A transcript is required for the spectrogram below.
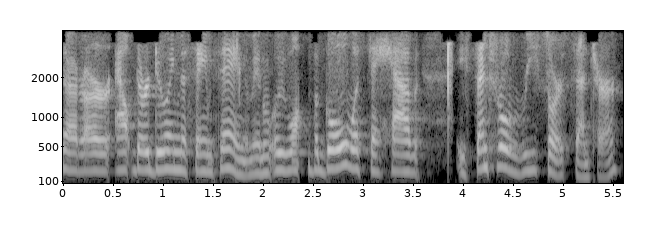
that are out there doing the same thing. I mean, we want the goal was to have a central resource center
